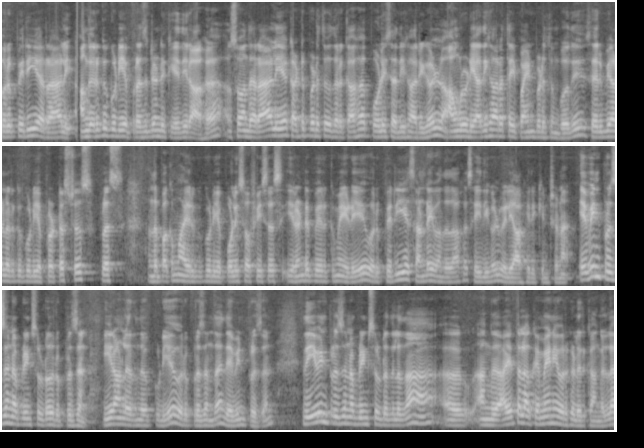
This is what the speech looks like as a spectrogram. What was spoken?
ஒரு பெரிய ரேலி அங்கே இருக்கக்கூடிய பிரசிடென்ட்டுக்கு எதிராக ஸோ அந்த ரேலியை கட்டுப்படுத்துவதற்காக போலீஸ் அதிகாரிகள் அவங்களுடைய அதிகாரத்தை பயன்படுத்தும் போது செர்பியாவில் இருக்கக்கூடிய ப்ரொட்டஸ்டர்ஸ் ப்ளஸ் அந்த பக்கமாக இருக்கக்கூடிய போலீஸ் ஆஃபீஸர்ஸ் இரண்டு பேருக்குமே இடையே ஒரு பெரிய சண்டை வந்ததாக செய்திகள் வெளியாக இருக்கின்றன எவின் பிரிசன் அப்படின்னு சொல்கிற ஒரு பிரிசன் ஈரானில் இருந்தக்கூடிய ஒரு பிரிசன் தான் இந்த எவின் பிரிசன் இந்த ஈவின் பிரிசன் அப்படின்னு சொல்கிறதுல தான் அங்கே அயத்தலா கெமேனி அவர்கள் இருக்காங்கல்ல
